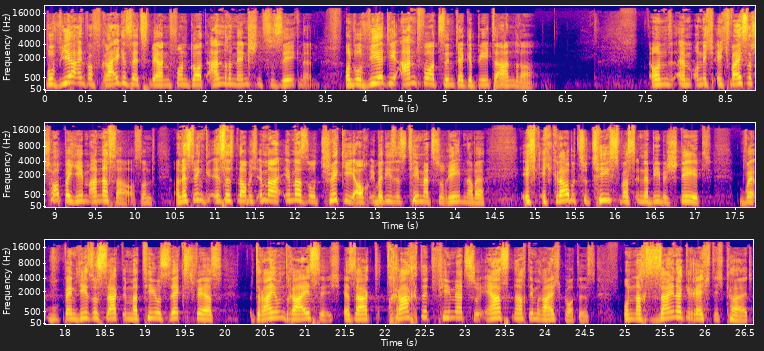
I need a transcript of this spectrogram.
wo wir einfach freigesetzt werden von Gott, andere Menschen zu segnen. Und wo wir die Antwort sind der Gebete anderer. Und, ähm, und ich, ich weiß, das schaut bei jedem anders aus. Und, und deswegen ist es, glaube ich, immer, immer so tricky, auch über dieses Thema zu reden. Aber ich, ich glaube zutiefst, was in der Bibel steht, wenn Jesus sagt in Matthäus 6, Vers 33, er sagt, trachtet vielmehr zuerst nach dem Reich Gottes und nach seiner Gerechtigkeit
